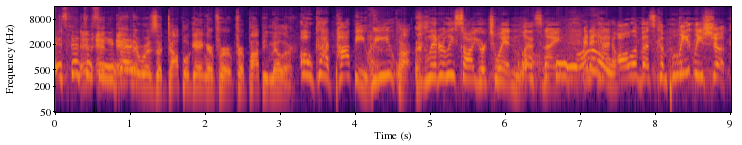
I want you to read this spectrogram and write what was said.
It's good and, to see you and, and there was a doppelganger for, for Poppy Miller. Oh God, Poppy, we Pop- literally saw your twin last oh, night, and it had all of us completely shook.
